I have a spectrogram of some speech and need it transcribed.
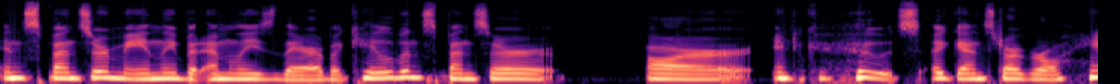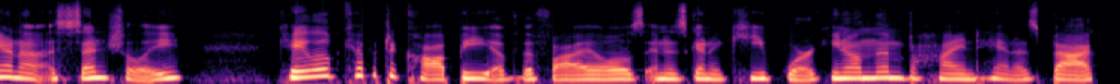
and Spencer mainly, but Emily's there. But Caleb and Spencer are in cahoots against our girl Hanna, essentially. Caleb kept a copy of the files and is going to keep working on them behind Hanna's back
